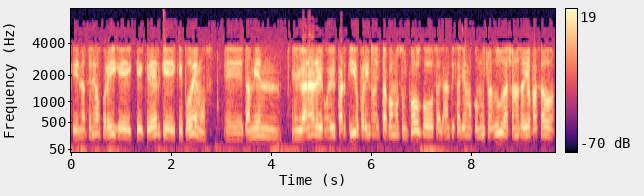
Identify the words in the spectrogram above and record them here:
que nos tenemos por ahí que, que creer que, que podemos. Eh, también el ganar el, el, partido por ahí nos destapamos un poco, antes salíamos con muchas dudas, ya nos había pasado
